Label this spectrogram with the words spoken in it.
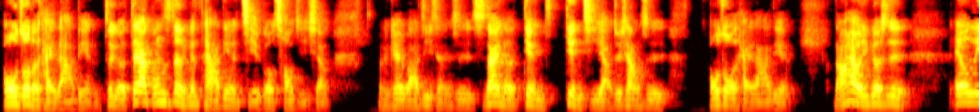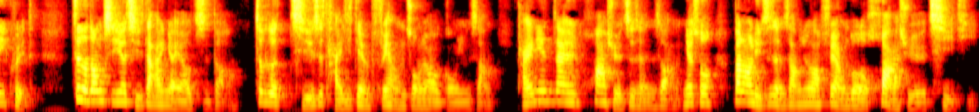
欧洲的台达电。这个这家公司真的跟台达电的结构超级像，你可以把它记成是时代的电电机啊，就像是欧洲的台达电。然后还有一个是 Air Liquide，这个东西呢，其实大家应该也要知道，这个其实是台积电非常重要的供应商。台积电在化学制程上，应该说半导体制程上用到非常多的化学气体，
